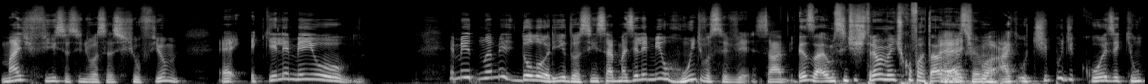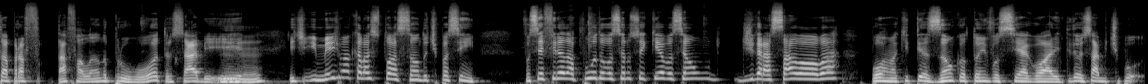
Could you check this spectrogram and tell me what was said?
mais difícil, assim, de você assistir o filme. É, é que ele é meio. É meio, não é meio dolorido, assim, sabe? Mas ele é meio ruim de você ver, sabe? Exato, eu me senti extremamente confortável É, nesse tipo, a- o tipo de coisa que um tá, pra, tá falando pro outro, sabe? E, Uhum. e, e mesmo aquela situação do tipo assim, você é filha da puta, você não sei o que, você é um desgraçado, blá blá blá. Porra, mas que tesão que eu tô em você agora, entendeu? Sabe? Tipo,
